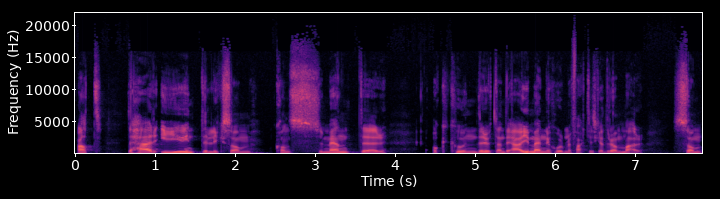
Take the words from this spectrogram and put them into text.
att det här är ju inte liksom konsumenter och kunder, utan det är ju människor med faktiska drömmar som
